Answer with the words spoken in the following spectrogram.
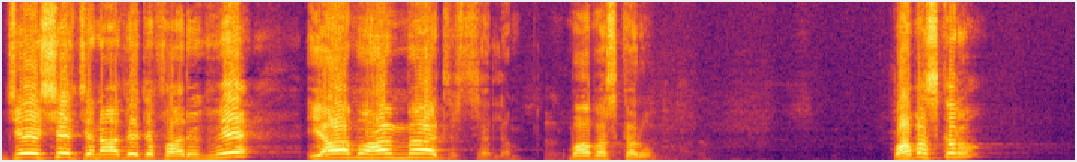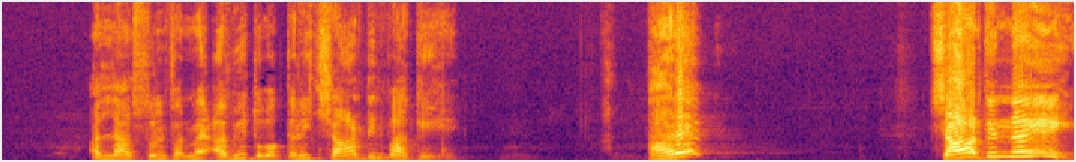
जैसे जनादे थे फारूक हुए या मोहम्मद वापस करो। वापस करो। अल्लाह सुन फर मैं अभी तो वक्त नहीं, चार दिन बाकी है। अरे चार दिन नहीं।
